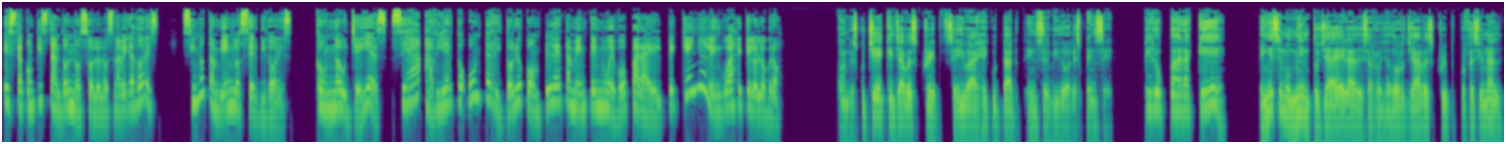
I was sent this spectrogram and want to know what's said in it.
está conquistando no solo los navegadores, sino también los servidores. Con Node.js se ha abierto un territorio completamente nuevo para el pequeño lenguaje que lo logró. Cuando escuché que JavaScript se iba a ejecutar en servidores, pensé, ¿pero para qué? En ese momento ya era desarrollador JavaScript profesional.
